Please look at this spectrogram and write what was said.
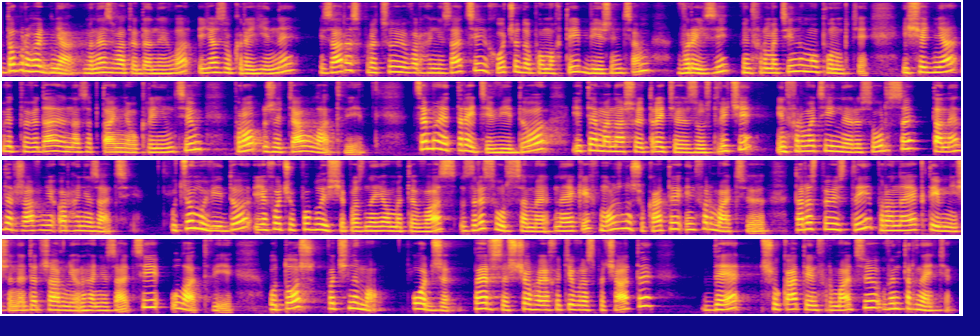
Доброго дня! Мене звати Данило, я з України і зараз працюю в організації Хочу допомогти біженцям в Ризі в інформаційному пункті. І щодня відповідаю на запитання українців про життя у Латвії. Це моє третє відео, і тема нашої третьої зустрічі інформаційні ресурси та недержавні організації. У цьому відео я хочу поближче познайомити вас з ресурсами, на яких можна шукати інформацію, та розповісти про найактивніші недержавні організації у Латвії. Отож, почнемо. Отже, перше, з чого я хотів розпочати, де шукати інформацію в інтернеті.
